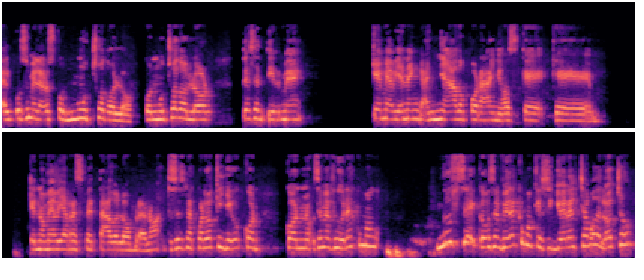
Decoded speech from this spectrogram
al, curso de milagros con mucho dolor, con mucho dolor de sentirme que me habían engañado por años, que, que, que no me había respetado el hombre, ¿no? Entonces me acuerdo que llego con, con, se me figura como, no sé, como se me figura como que si yo era el chavo del ocho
